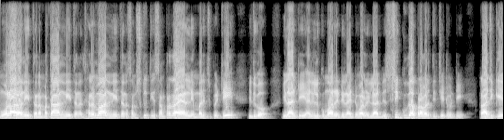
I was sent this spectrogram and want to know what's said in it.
మూలాలని తన మతాన్ని తన ధర్మాన్ని తన సంస్కృతి సంప్రదాయాల్ని మరిచిపెట్టి ఇదిగో ఇలాంటి అనిల్ కుమార్ రెడ్డి లాంటి వాళ్ళు ఇలా నిస్సిగ్గుగా ప్రవర్తించేటువంటి రాజకీయ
